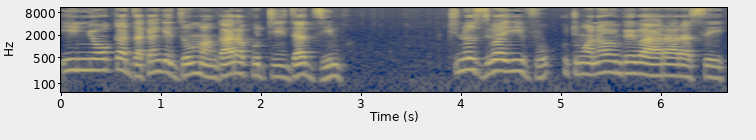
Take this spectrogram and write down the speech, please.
inyoka dzakange dzomhangara kuti dzadzimbwa tinoziva ivhu kuti mwana wembeva arara sei.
